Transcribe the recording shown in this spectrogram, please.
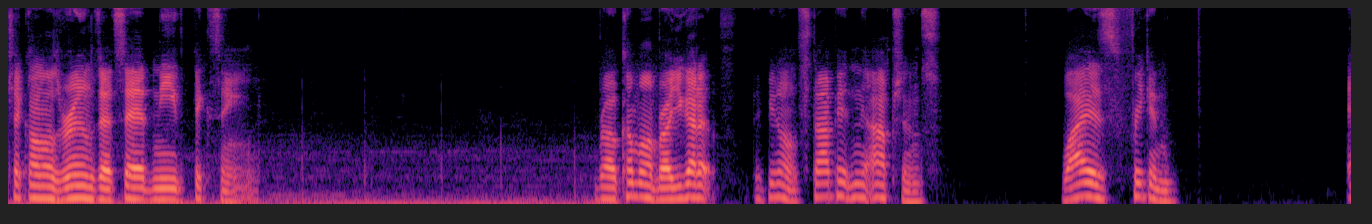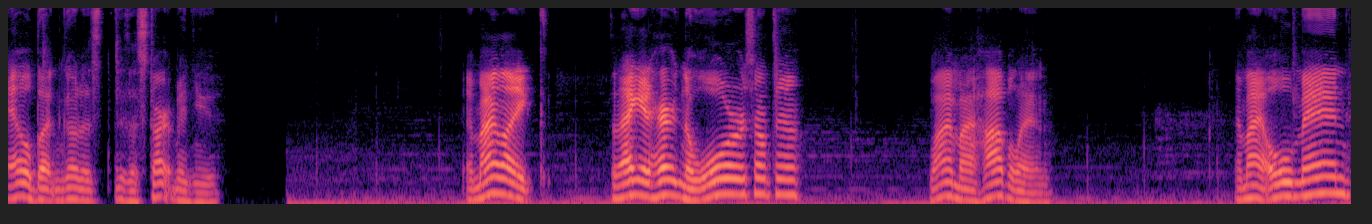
check on those rooms that said need fixing. Bro, come on, bro. You gotta if you don't stop hitting the options. Why is freaking L button go to is a start menu? Am I like did I get hurt in the war or something? Why am I hobbling? Am I old man?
